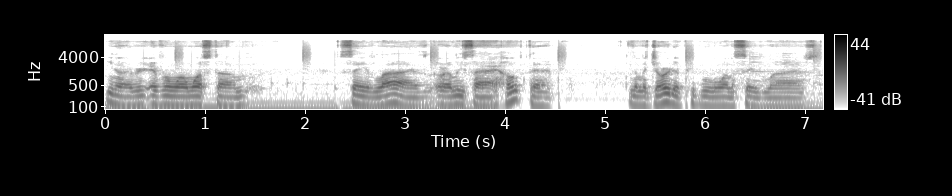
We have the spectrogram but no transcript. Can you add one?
you know every, everyone wants to um, save lives, or at least I hope that the majority of people want to save lives.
